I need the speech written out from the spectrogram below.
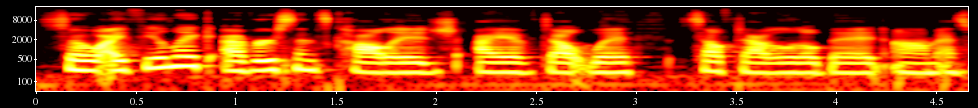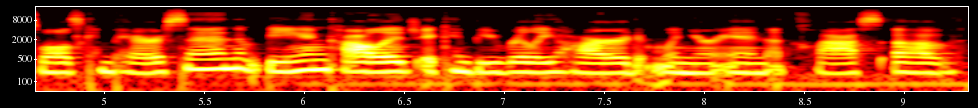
So, I feel like ever since college, I have dealt with self doubt a little bit um, as well as comparison. Being in college, it can be really hard when you're in a class of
